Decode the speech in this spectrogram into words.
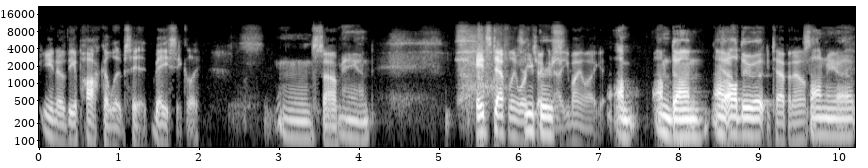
you know the apocalypse hit, basically. Mm, So man, it's definitely worth checking out. You might like it. I'm I'm done. I- Yeah. I'll do it. You it. tapping out? Sign me up.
